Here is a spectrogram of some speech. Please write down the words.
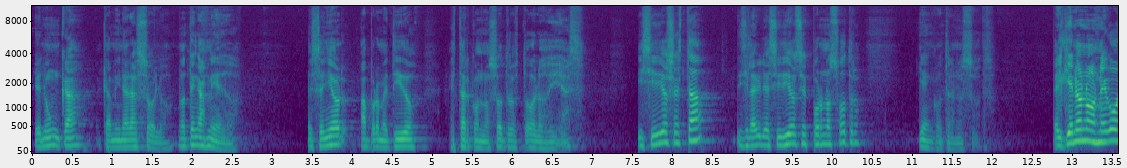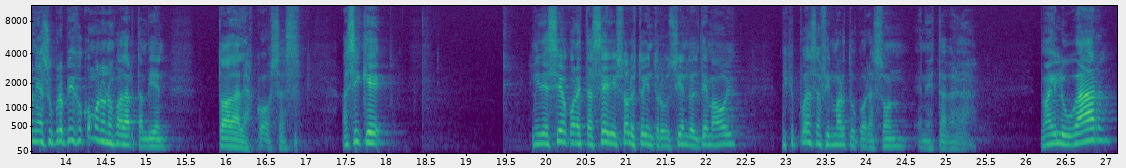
que nunca caminarás solo. No tengas miedo. El Señor ha prometido estar con nosotros todos los días. Y si Dios está, dice la Biblia, si Dios es por nosotros, ¿quién contra nosotros? El que no nos negó ni a su propio Hijo, ¿cómo no nos va a dar también todas las cosas? Así que mi deseo con esta serie, solo estoy introduciendo el tema hoy, es que puedas afirmar tu corazón en esta verdad. No hay lugar,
